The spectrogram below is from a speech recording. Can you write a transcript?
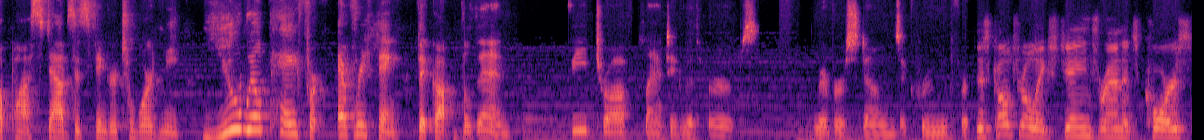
Papa stabs his finger toward me. You will pay for everything that got. Till then, feed trough planted with herbs, river stones accrued for. This cultural exchange ran its course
